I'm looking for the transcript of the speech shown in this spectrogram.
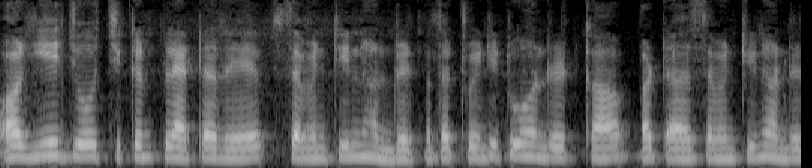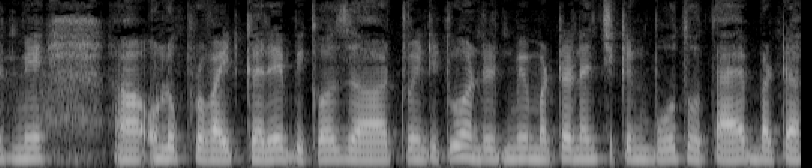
और ये जो चिकन प्लेटर है सेवनटीन हंड्रेड मतलब ट्वेंटी टू हंड्रेड का बट सेवनटीन हंड्रेड में uh, उन लोग प्रोवाइड करें बिकॉज़ टू हंड्रेड में मटन एंड चिकन बोथ होता है बट uh,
